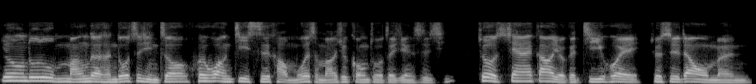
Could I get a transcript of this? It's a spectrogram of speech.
庸庸碌碌忙的很多事情之后，会忘记思考我们为什么要去工作这件事情。就现在刚好有个机会，就是让我们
